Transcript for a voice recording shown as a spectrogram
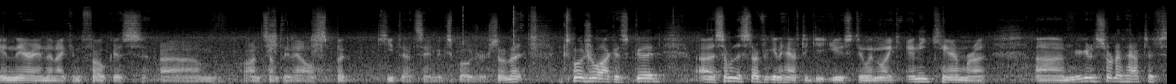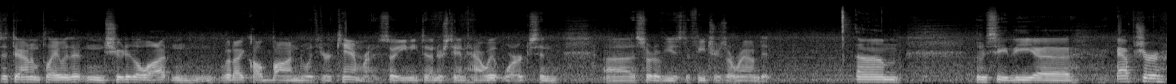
in there and then I can focus um, on something else. But keep that same exposure. So that exposure lock is good. Uh, some of the stuff you're going to have to get used to, and like any camera, um, you're going to sort of have to sit down and play with it and shoot it a lot and what I call bond with your camera. So you need to understand how it works and uh, sort of use the features around it. Um, let me see, the uh, aperture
